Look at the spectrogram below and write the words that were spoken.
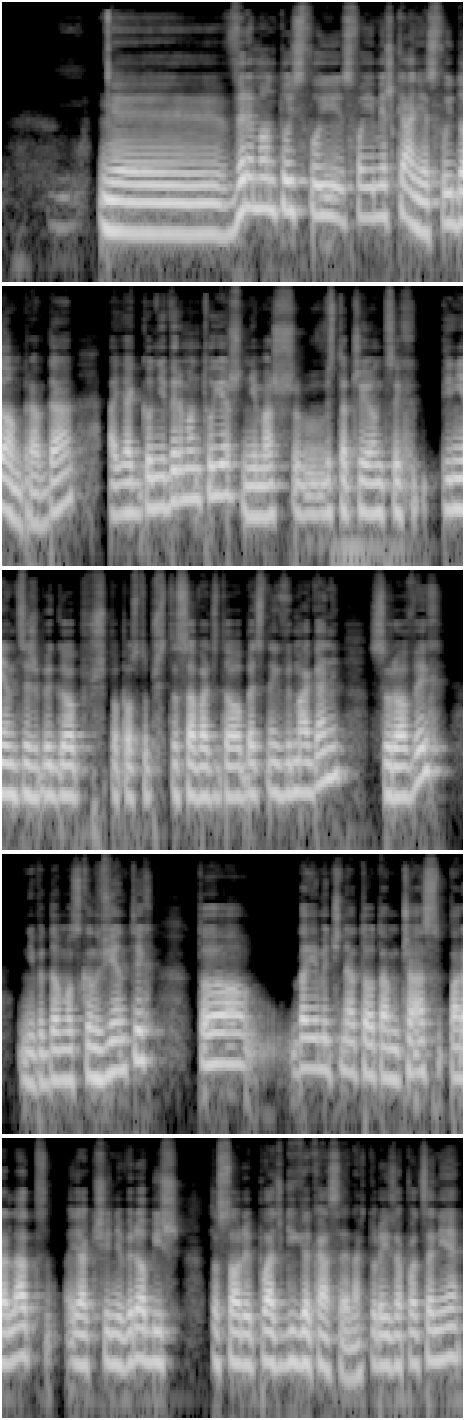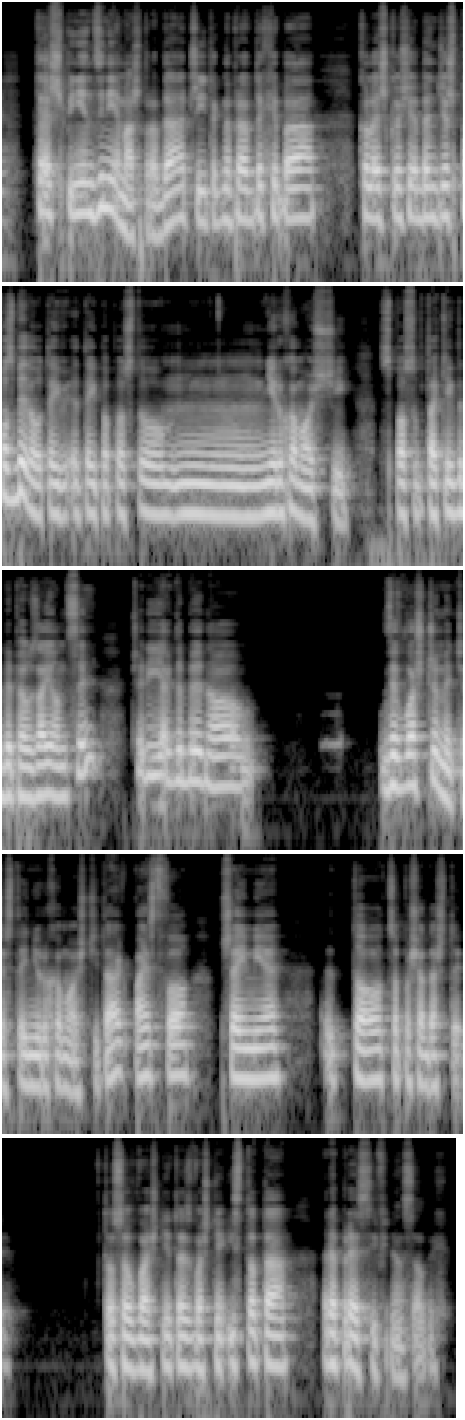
Yy, Wyremontuj swój, swoje mieszkanie, swój dom, prawda? A jak go nie wyremontujesz, nie masz wystarczających pieniędzy, żeby go po prostu przystosować do obecnych wymagań surowych, nie wiadomo skąd wziętych, to dajemy ci na to tam czas, parę lat. Jak się nie wyrobisz, to sorry, płać gigakasę, na której zapłacenie też pieniędzy nie masz, prawda? Czyli tak naprawdę chyba koleżko się będziesz pozbywał tej, tej po prostu mm, nieruchomości w sposób taki jak gdyby pełzający, czyli jak gdyby no wywłaszczymy cię z tej nieruchomości, tak? Państwo przejmie to, co posiadasz ty. To są właśnie, to jest właśnie istota represji finansowych.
